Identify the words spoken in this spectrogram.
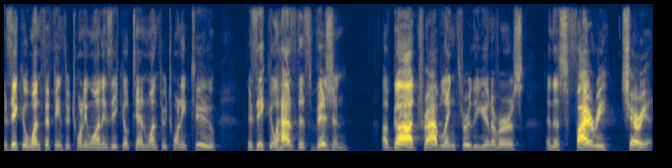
Ezekiel 1 15 through 21, Ezekiel 10 1 through 22. Ezekiel has this vision of God traveling through the universe in this fiery chariot.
